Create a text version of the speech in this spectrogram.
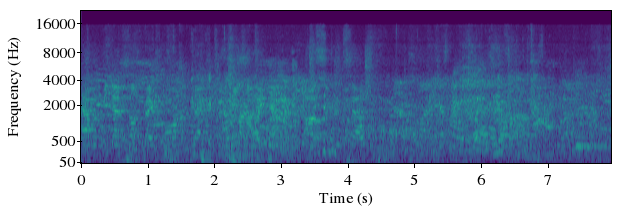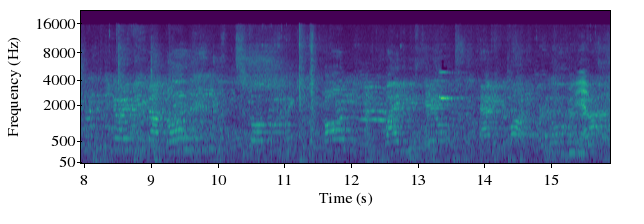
That would be that suspect's arm. I think it's a right now. Itself. You know anything about dogs? Dogs calm, wagging his tail, the body. Our dogs Yep.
